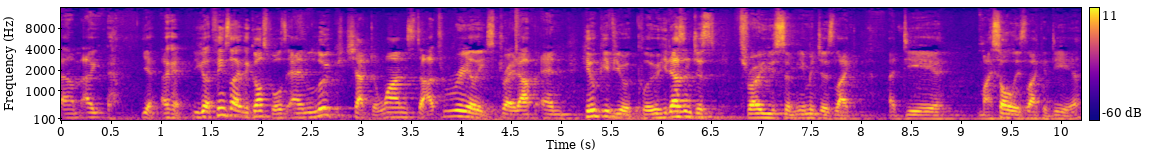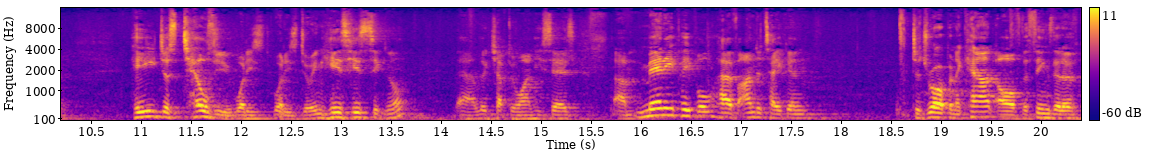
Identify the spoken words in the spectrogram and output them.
Um, yeah, okay. You've got things like the Gospels, and Luke chapter 1 starts really straight up, and he'll give you a clue. He doesn't just throw you some images like a deer, my soul is like a deer. He just tells you what he's, what he's doing. Here's his signal. Uh, Luke chapter 1, he says, um, Many people have undertaken to draw up an account of the things that have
